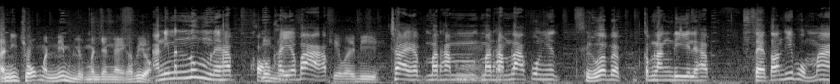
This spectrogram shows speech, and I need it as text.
อันนี้โชคมันนิ่มหรือมันยังไงครับพี่หยองอันนี้มันนุ่มเลยครับของนุ่มเลยคายาบ้าครับ KYB ใช่ครับมาทำอืมมาทำลากพวกนี้ถือว่าแบบกำลังดีเลยครับ แต่ตอนที่ผมมา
